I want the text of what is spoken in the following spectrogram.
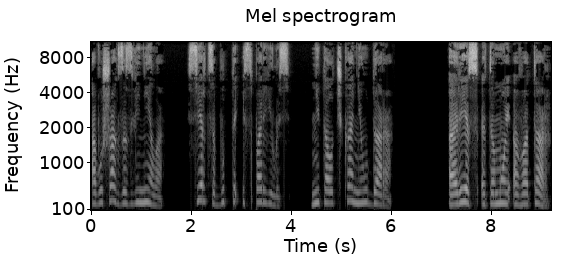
а в ушах зазвенело. Сердце будто испарилось. Ни толчка, ни удара. «Арес — это мой аватар.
